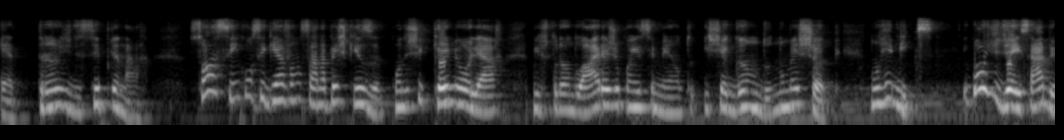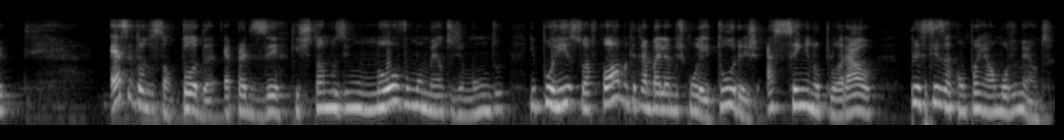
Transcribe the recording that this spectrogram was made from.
É transdisciplinar. Só assim consegui avançar na pesquisa, quando estiquei meu olhar, misturando áreas de conhecimento e chegando no mashup, no remix. Igual o DJ, sabe? Essa introdução toda é para dizer que estamos em um novo momento de mundo e por isso a forma que trabalhamos com leituras, assim no plural, precisa acompanhar o movimento.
